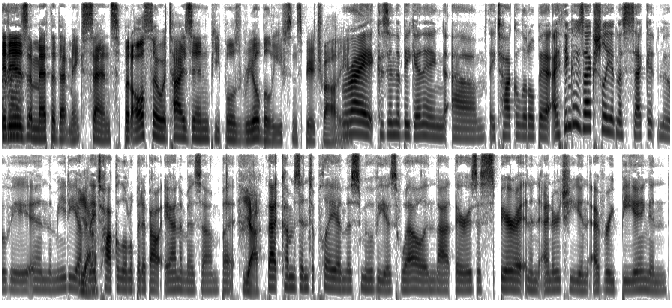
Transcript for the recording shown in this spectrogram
it Uh-huh. is a method that makes sense, but also it ties in people's real beliefs and spirituality. Right, because in the beginning, um, they talk a little bit. I think it was actually in the second movie in the medium. Yeah. They talk a little bit about animism, but Yeah. that comes into play in this movie as well. In that there is a spirit and an energy in every being and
